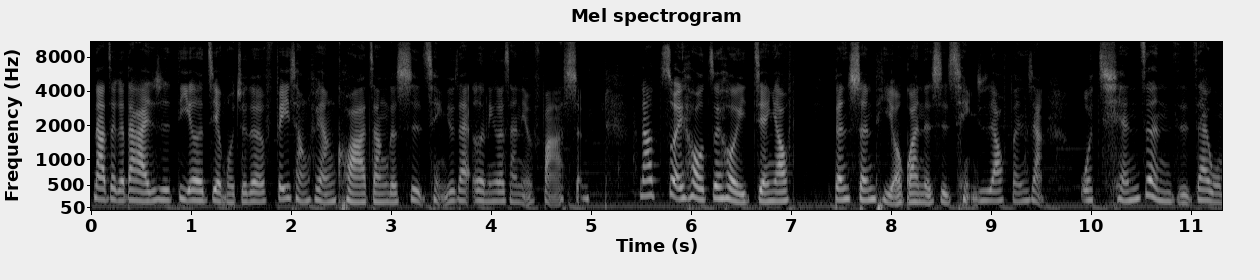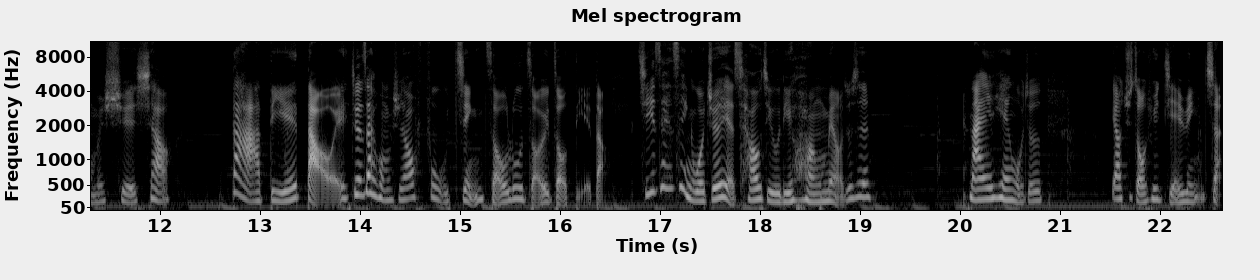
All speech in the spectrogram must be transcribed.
那这个大概就是第二件我觉得非常非常夸张的事情，就在二零二三年发生。那最后最后一件要跟身体有关的事情，就是要分享我前阵子在我们学校大跌倒，诶，就在我们学校附近走路走一走跌倒。其实这件事情我觉得也超级无敌荒谬，就是那一天我就。要去走去捷运站，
